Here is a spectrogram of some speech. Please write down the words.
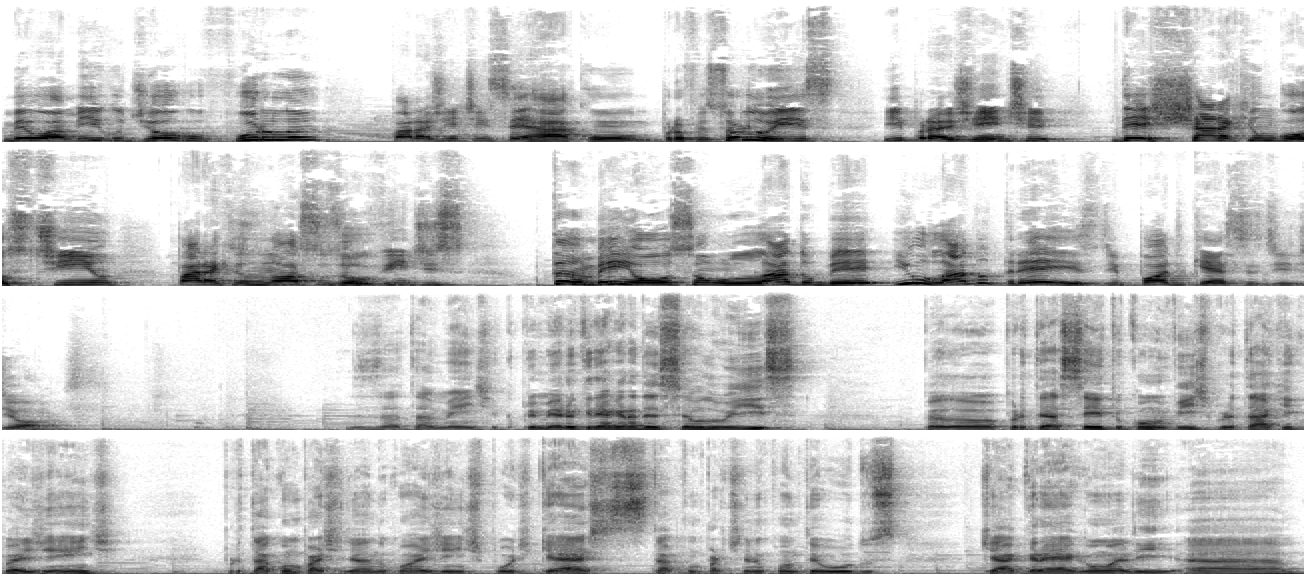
meu amigo Diogo Furlan, para a gente encerrar com o professor Luiz e para a gente deixar aqui um gostinho para que os nossos ouvintes também ouçam o lado B e o lado 3 de podcasts de idiomas. Exatamente. Primeiro eu queria agradecer o Luiz pelo, por ter aceito o convite, por estar aqui com a gente, por estar compartilhando com a gente podcasts, estar compartilhando conteúdos que agregam ali uh,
